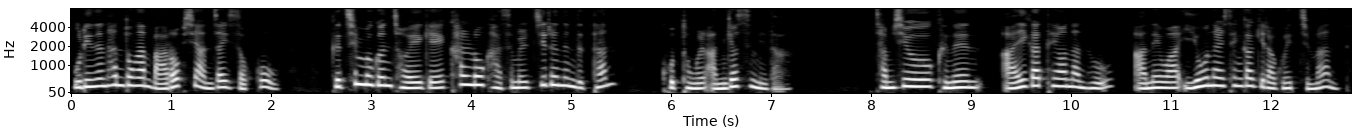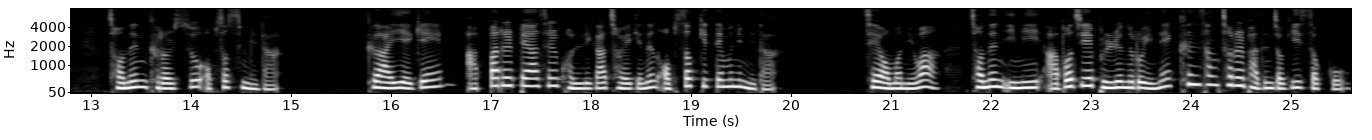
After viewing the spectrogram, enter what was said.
우리는 한동안 말없이 앉아 있었고 그 침묵은 저에게 칼로 가슴을 찌르는 듯한 고통을 안겼습니다. 잠시 후 그는 아이가 태어난 후 아내와 이혼할 생각이라고 했지만 저는 그럴 수 없었습니다. 그 아이에게 아빠를 빼앗을 권리가 저에게는 없었기 때문입니다. 제 어머니와 저는 이미 아버지의 불륜으로 인해 큰 상처를 받은 적이 있었고,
